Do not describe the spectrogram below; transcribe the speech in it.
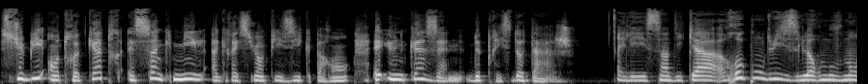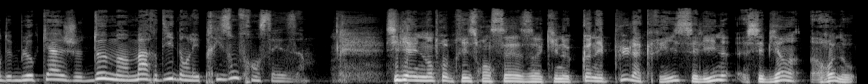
subit entre 4 et 5 000 agressions physiques par an et une quinzaine de prises d'otages. Et les syndicats reconduisent leur mouvement de blocage demain mardi dans les prisons françaises. S'il y a une entreprise française qui ne connaît plus la crise, Céline, c'est bien Renault.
